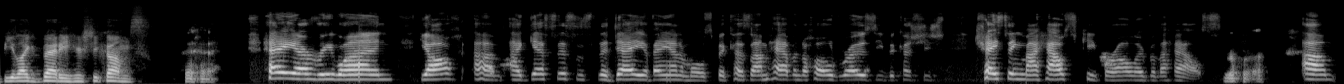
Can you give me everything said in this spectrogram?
Be like Betty. Here she comes. hey, everyone. Y'all, um, I guess this is the day of animals because I'm having to hold Rosie because she's chasing my housekeeper all over the house. um,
